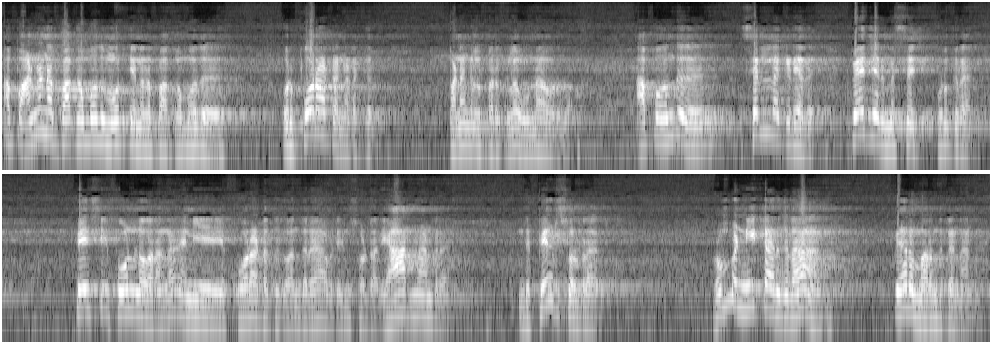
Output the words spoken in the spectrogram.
அப்போ அண்ணனை பார்க்கும்போது மூர்த்தி அண்ணனை பார்க்கும்போது ஒரு போராட்டம் நடக்குது. பணங்கள் பருக்குள்ள உண்ணாவிரதம். அப்போ வந்து செல்லில் கிடையாது. பேஜர் மெசேஜ் கொடுக்குறாரு. பேசி ஃபோனில் வராங்க. நீ போராட்டத்துக்கு வந்துடு அப்படின்னு சொல்கிறார் யாருனான்ற? இந்த பேர் சொல்கிறார் ரொம்ப நீட்டாக இருக்குதா? பேரை மறந்துட்டேன் நான்.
